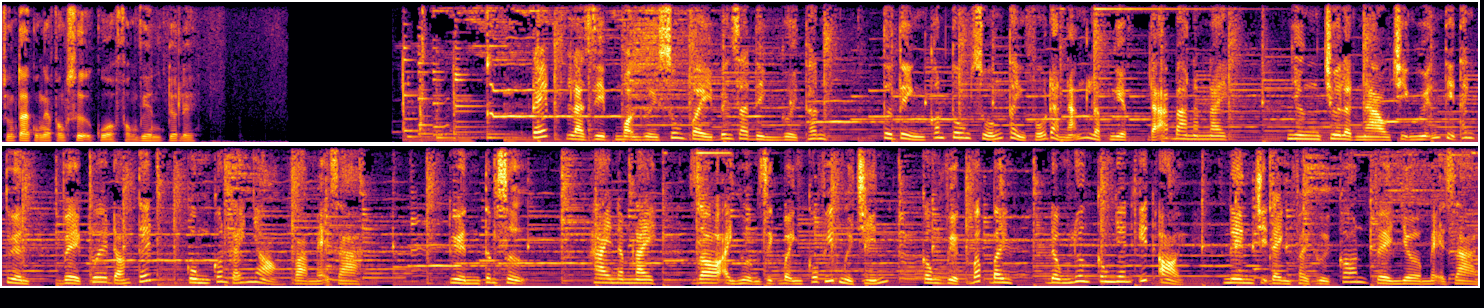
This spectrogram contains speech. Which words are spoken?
Chúng ta cùng nghe phóng sự của phóng viên Tuyết Lê. Tết là dịp mọi người sum vầy bên gia đình người thân. Từ tỉnh Con Tum xuống thành phố Đà Nẵng lập nghiệp đã 3 năm nay. Nhưng chưa lần nào chị Nguyễn Thị Thanh Tuyền về quê đón Tết cùng con gái nhỏ và mẹ già. Tuyền tâm sự, hai năm nay do ảnh hưởng dịch bệnh Covid-19, công việc bấp bênh, đồng lương công nhân ít ỏi nên chị đành phải gửi con về nhờ mẹ già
